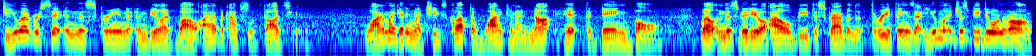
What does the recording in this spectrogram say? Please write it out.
Do you ever sit in this screen and be like, wow, I have an absolute god team. Why am I getting my cheeks clapped and why can I not hit the dang ball? Well, in this video, I'll be describing the three things that you might just be doing wrong.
